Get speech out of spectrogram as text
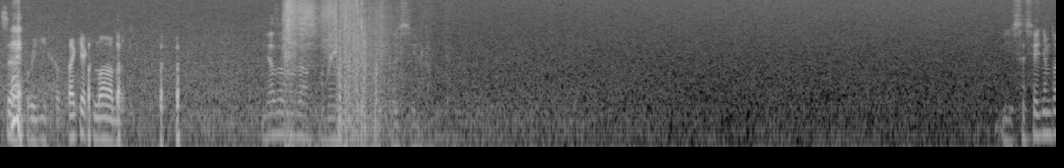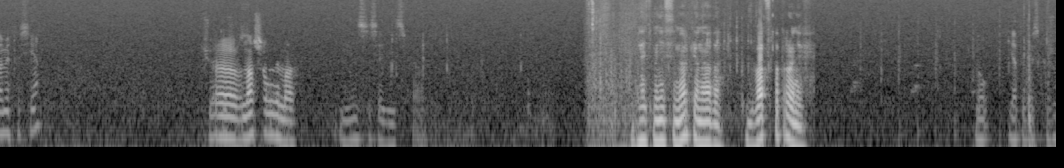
це проїхав, так як надо. Я зараз подивлюся, хтось І в сусідньому домі хтось є? Чуєте Е, щось? в нашому нема. Мені сусідні цікаво. Блять, мені сімерки надо. 20 патронів. Ну, я тобі скажу,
